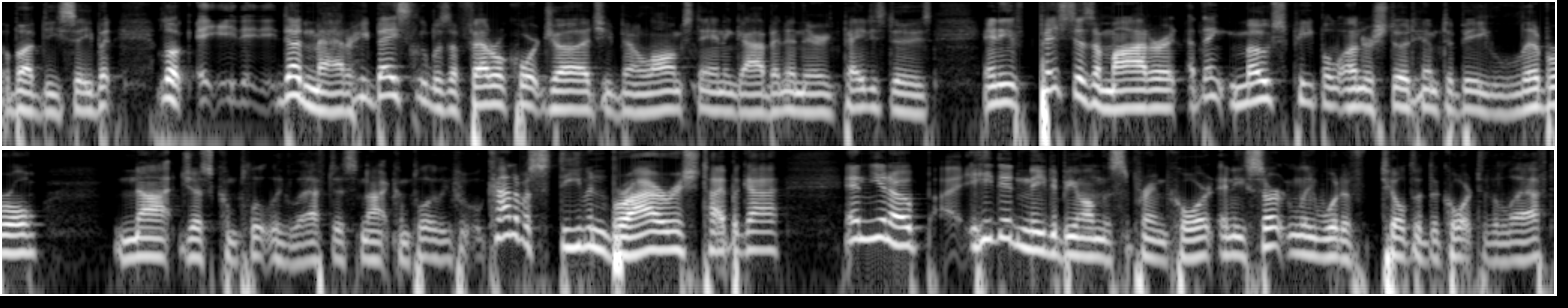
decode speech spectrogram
above D.C. But look, it, it, it doesn't matter. He basically was a federal court judge. He'd been a long-standing guy, been in there, he paid his dues, and he pitched as a moderate. I think most people understood him to be liberal, not just completely leftist, not completely kind of a Stephen Breyerish type of guy. And you know, he didn't need to be on the Supreme Court, and he certainly would have tilted the court to the left.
